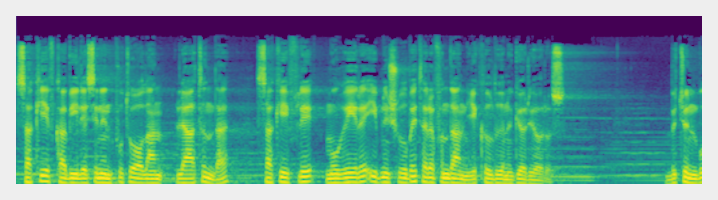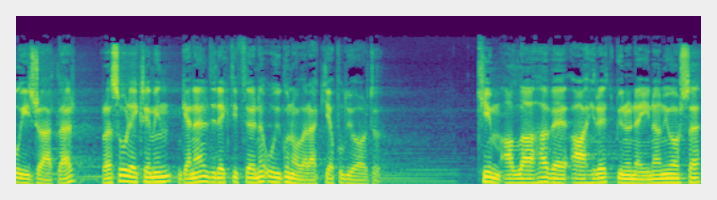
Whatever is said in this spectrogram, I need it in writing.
Sakif kabilesinin putu olan Lat'ın da Sakifli Mughire İbni Şube tarafından yıkıldığını görüyoruz. Bütün bu icraatlar resul Ekrem'in genel direktiflerine uygun olarak yapılıyordu. Kim Allah'a ve ahiret gününe inanıyorsa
